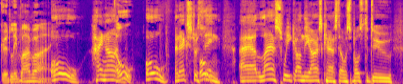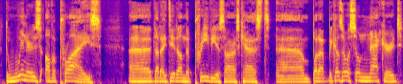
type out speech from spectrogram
Goodly bye bye. Oh, hang on. Oh. Oh, an extra Oh. thing. Uh, last week on the Arscast, I was supposed to do the winners of a prize uh, that I did on the previous Arscast, um, but uh, because I was so knackered,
